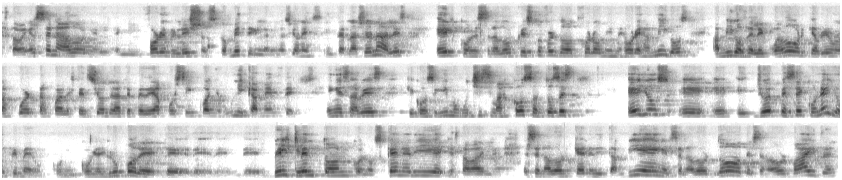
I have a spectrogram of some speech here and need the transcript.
estaba en el Senado en el, en el, Foreign Relations Committee, en las relaciones internacionales, él con el senador Christopher Dodd fueron mis mejores amigos, amigos del Ecuador que abrieron las puertas para la extensión de la TPDA por cinco años únicamente. En esa vez que conseguimos muchísimas cosas. Entonces, ellos, eh, eh, eh, yo empecé con ellos primero, con, el grupo de, Bill Clinton, con los Kennedy, que estaba el, senador Kennedy también, el senador Dodd, el senador Biden.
